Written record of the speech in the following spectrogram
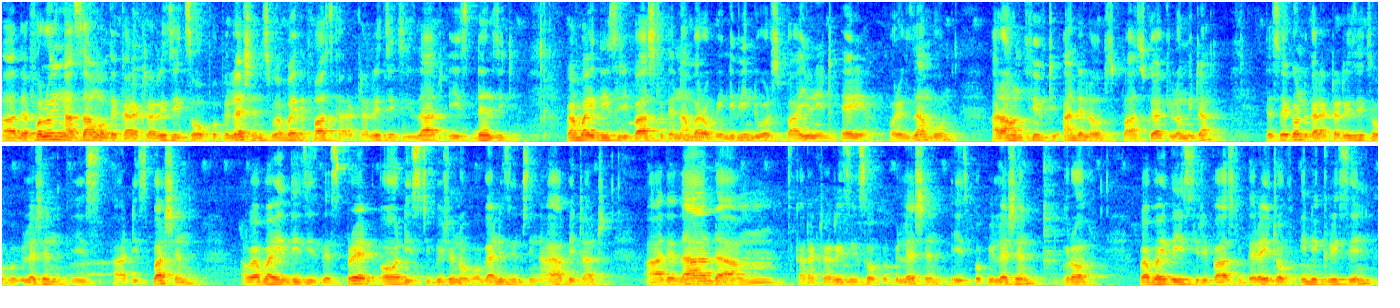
uh, the following are some of the characteristics of populations, whereby the first characteristic is that is density, whereby this refers to the number of individuals per unit area. For example, around 50 antelopes per square kilometer. The second characteristic of population is uh, dispersion, whereby this is the spread or distribution of organisms in a habitat. Uh, the third um, of population is population growth, whereby this refers to the rate of increase in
